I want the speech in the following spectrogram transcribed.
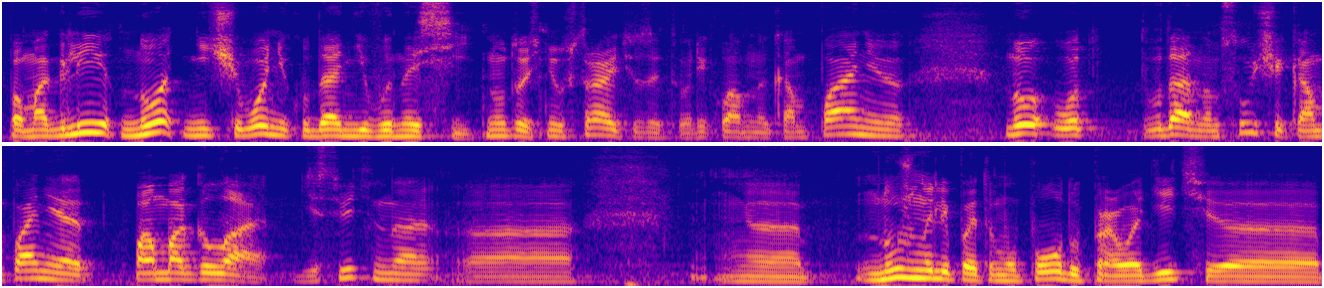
помогли, но ничего никуда не выносить. Ну, то есть не устраивать из этого рекламную кампанию. Но вот в данном случае компания помогла. Действительно, э, э, нужно ли по этому поводу проводить э,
